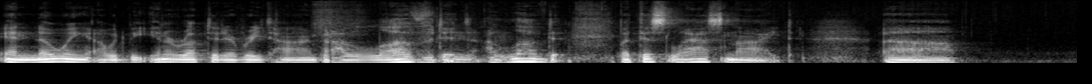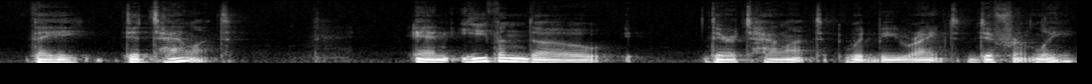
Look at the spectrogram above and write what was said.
and knowing I would be interrupted every time but I loved it mm-hmm. I loved it but this last night uh, they did talent and even though their talent would be ranked differently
